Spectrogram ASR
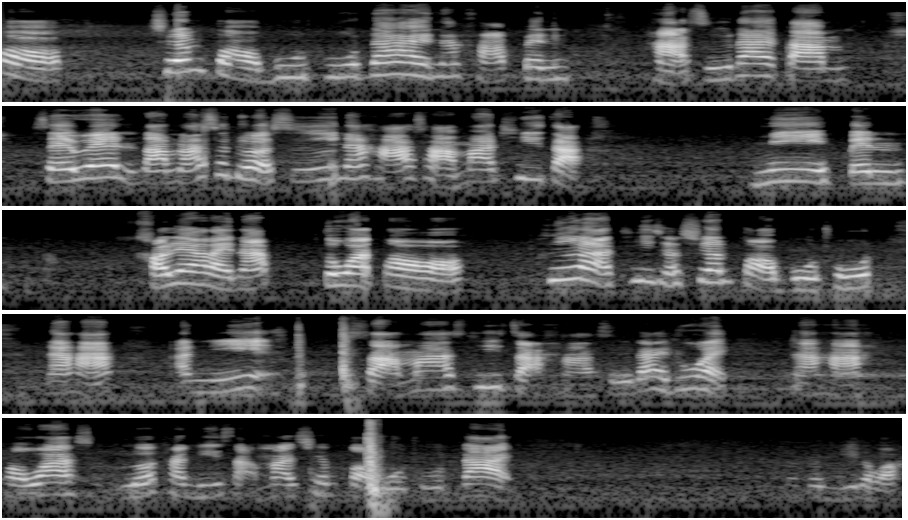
ต่อเชื่อมต่อบลูทูธได้นะคะ เป็นหาซื้อได้ตามเซเว่นตามร้านสะดวกซื้อนะคะ สามารถที่จะมีเป็นเขาเรียกอะไรนะ ตัวต่อเพื่อที่จะเชื่อมต่อบลูทูธนะคะ อันนี้สามารถที่จะหาซื้อได้ด้วย นะคะ เพราะว่ารถคันนี้สามารถเชื่อมต่อบลูทูธได้มันเป็นนี้หรอวะ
